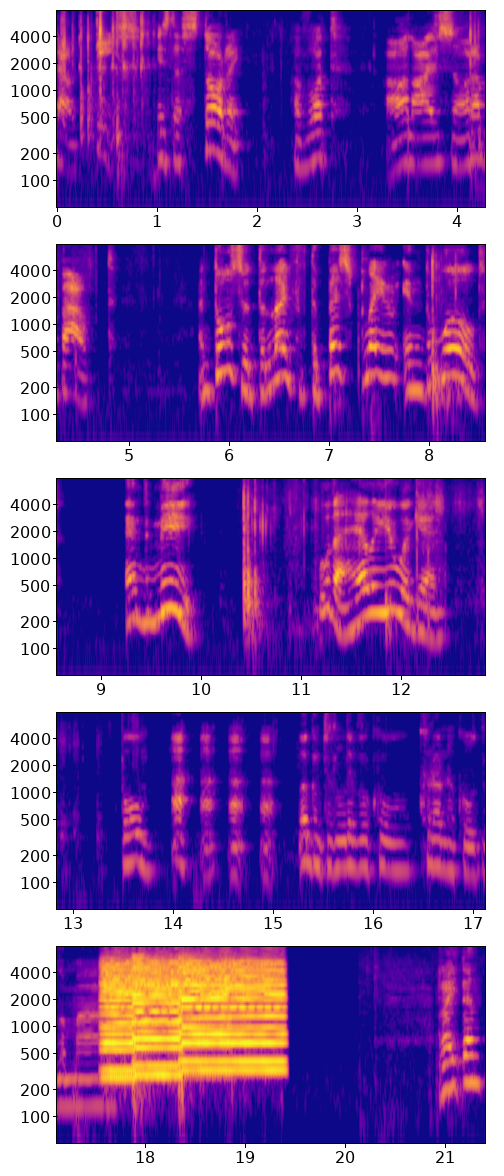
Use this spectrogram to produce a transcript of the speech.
Now, this is the story of what our lives are about. And are the life of the best player in the world. And me. Who the hell are you again? Boom. Ah, ah, ah, ah. Welcome to the Liverpool Chronicles, Lamar. Right then,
